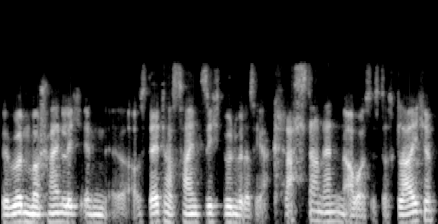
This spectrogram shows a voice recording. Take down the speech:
Wir würden wahrscheinlich in, äh, aus Data Science Sicht würden wir das eher Cluster nennen, aber es ist das Gleiche.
